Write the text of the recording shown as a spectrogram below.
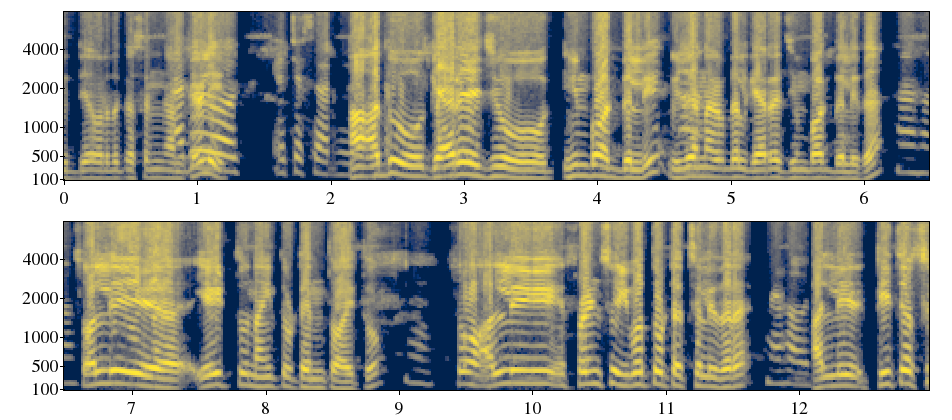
Vidyavardhaka Sangha ಅಂತ ಹೇಳಿ. ಅದು ಗ್ಯಾರೇಜ್ ಹಿಂಭಾಗದಲ್ಲಿ ವಿಜಯನಗರದಲ್ಲಿ ಗ್ಯಾರೇಜ್ ಹಿಂಭಾಗದಲ್ಲಿದೆ. ಹಾ ಹಾ. ಸೊ ಅಲ್ಲಿ ಏಯ್ತ್ ನೈನ್ತ್ ಟೆಂತ್ ಆಯ್ತು. ಸೊ ಅಲ್ಲಿ ಫ್ರೆಂಡ್ಸ್ ಇವತ್ತು ಟಚ್ ಅಲ್ಲಿ ಇದಾರೆ. ಅಲ್ಲಿ ಟೀಚರ್ಸ್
